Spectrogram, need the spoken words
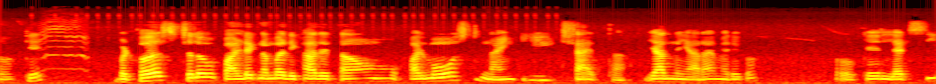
ओके बट फ़र्स्ट चलो पाल्डेक नंबर दिखा देता हूँ। ऑलमोस्ट 90 शायद था। याद नहीं आ रहा है मेरे को। ओके लेट्स सी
